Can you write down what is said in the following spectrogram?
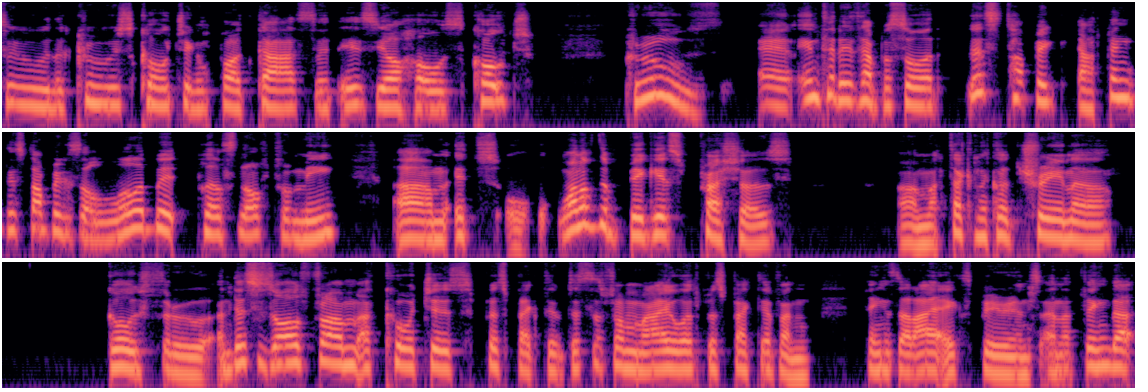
to the Cruz Coaching Podcast. It is your host, Coach Cruz. And in today's episode, this topic, I think this topic is a little bit personal for me. Um, it's one of the biggest pressures um, a technical trainer goes through. And this is all from a coach's perspective. This is from my own perspective and things that I experience. And I think that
